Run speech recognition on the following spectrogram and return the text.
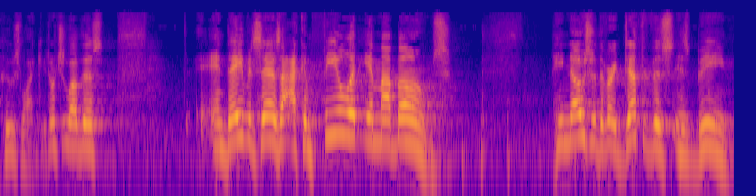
who's like you? Don't you love this? And David says, I can feel it in my bones. He knows at the very depth of his, his being.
